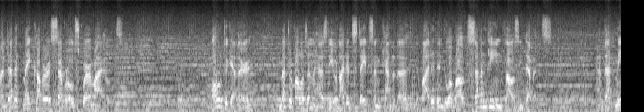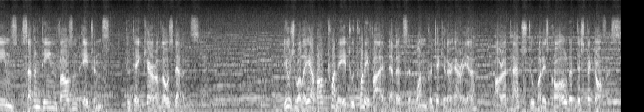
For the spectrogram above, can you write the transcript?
a debit may cover several square miles. Altogether, Metropolitan has the United States and Canada divided into about 17,000 debits. And that means 17,000 agents to take care of those debits. Usually about 20 to 25 debits in one particular area are attached to what is called a district office.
